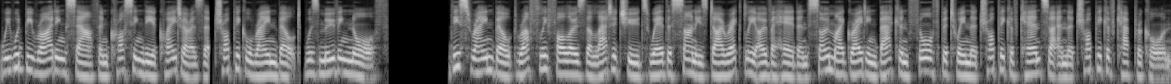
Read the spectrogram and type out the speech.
We would be riding south and crossing the equator as the tropical rain belt was moving north. This rain belt roughly follows the latitudes where the sun is directly overhead and so migrating back and forth between the Tropic of Cancer and the Tropic of Capricorn.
